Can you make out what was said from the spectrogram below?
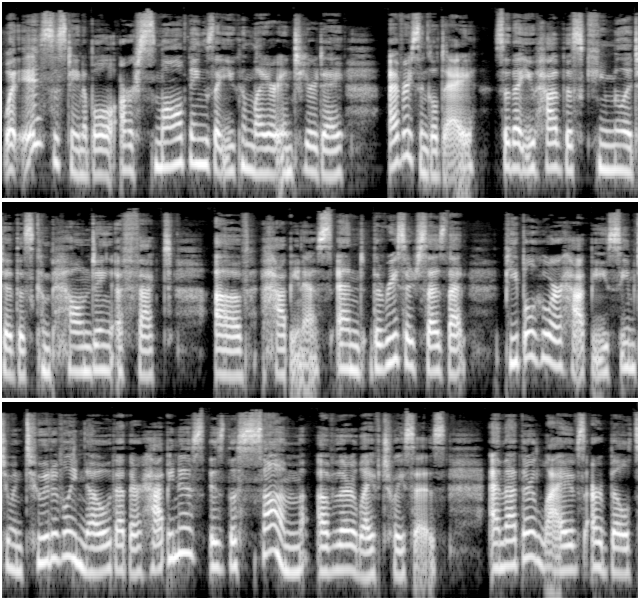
What is sustainable are small things that you can layer into your day every single day so that you have this cumulative, this compounding effect of happiness. And the research says that people who are happy seem to intuitively know that their happiness is the sum of their life choices and that their lives are built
